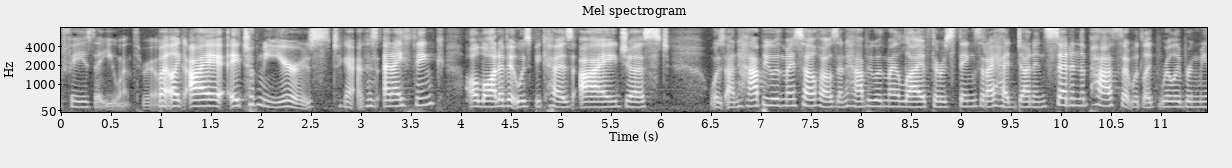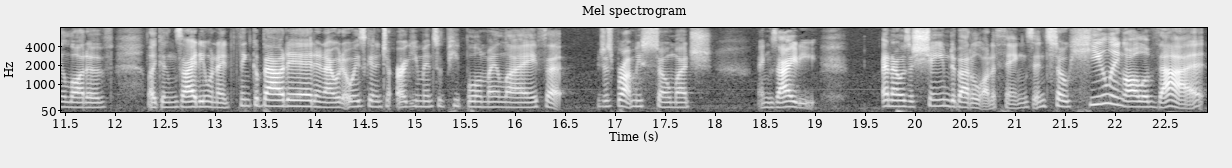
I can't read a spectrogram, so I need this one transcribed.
Phase that you went through. but like i it took me years to get because and i think a lot of it was because i just was unhappy with myself. I was unhappy with my life. There was things that i had done and said in the past that would like really bring me a lot of like anxiety when i'd think about it. And i would always get into arguments with people in my life that just brought me so much anxiety. And i was ashamed about a lot of things. And so healing all of that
